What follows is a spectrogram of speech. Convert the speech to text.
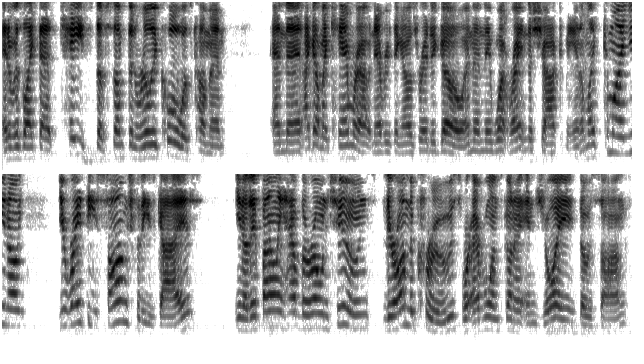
And it was like that taste of something really cool was coming. And then I got my camera out and everything. I was ready to go. And then they went right into Shock Me. And I'm like, come on, you know, you write these songs for these guys. You know, they finally have their own tunes. They're on the cruise where everyone's going to enjoy those songs.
